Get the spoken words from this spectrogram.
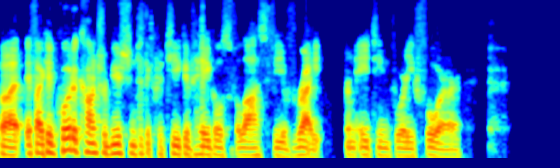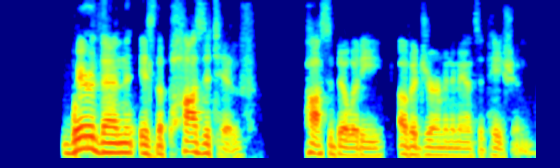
But if I could quote a contribution to the critique of Hegel's philosophy of right from 1844, where then is the positive possibility of a German emancipation?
